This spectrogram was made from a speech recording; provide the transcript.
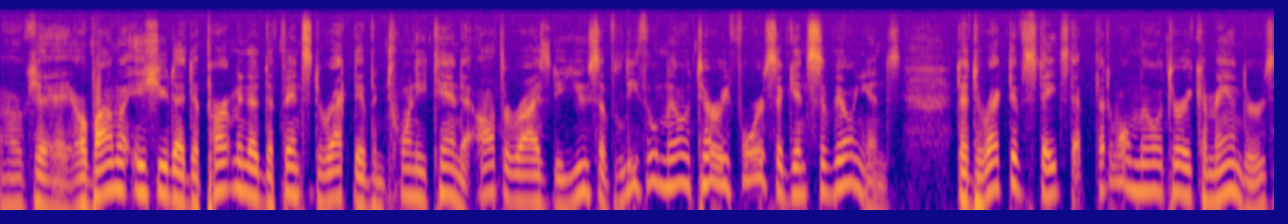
Okay, Obama issued a Department of Defense directive in 2010 that authorized the use of lethal military force against civilians. The directive states that federal military commanders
